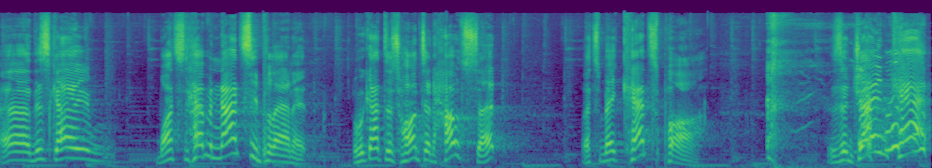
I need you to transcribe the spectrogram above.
Uh, this guy wants to have a Nazi planet. We got this haunted house set. Let's make cat's paw. There's a giant cat.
